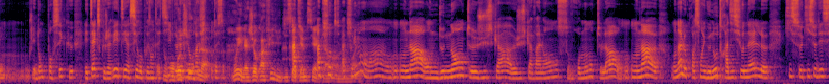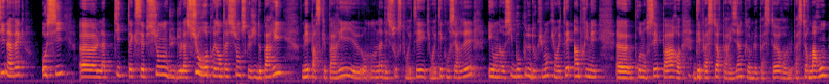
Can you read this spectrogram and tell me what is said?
j'ai donc pensé que les textes que j'avais étaient assez représentatifs de la géographie la- protestante. Oui, la géographie du XVIIe siècle. Absolu- hein, ouais. absolument. hein. On, on a on- de Nantes jusqu'à jusqu'à Valence, on remonte là. On, on a, on a le croissant huguenot traditionnel qui se, qui se dessine avec aussi euh, la petite exception de la surreprésentation, ce que je dis de Paris, mais parce que Paris, euh, on a des sources qui ont été, conservées et on a aussi beaucoup de documents qui ont été imprimés, euh, prononcés par des pasteurs parisiens comme le pasteur, le pasteur Marron,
